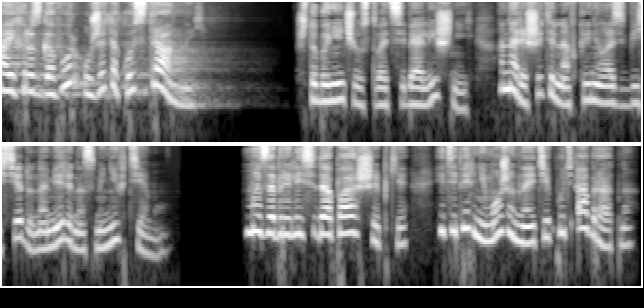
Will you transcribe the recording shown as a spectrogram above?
а их разговор уже такой странный? Чтобы не чувствовать себя лишней, она решительно вклинилась в беседу, намеренно сменив тему. «Мы забрели сюда по ошибке, и теперь не можем найти путь обратно.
